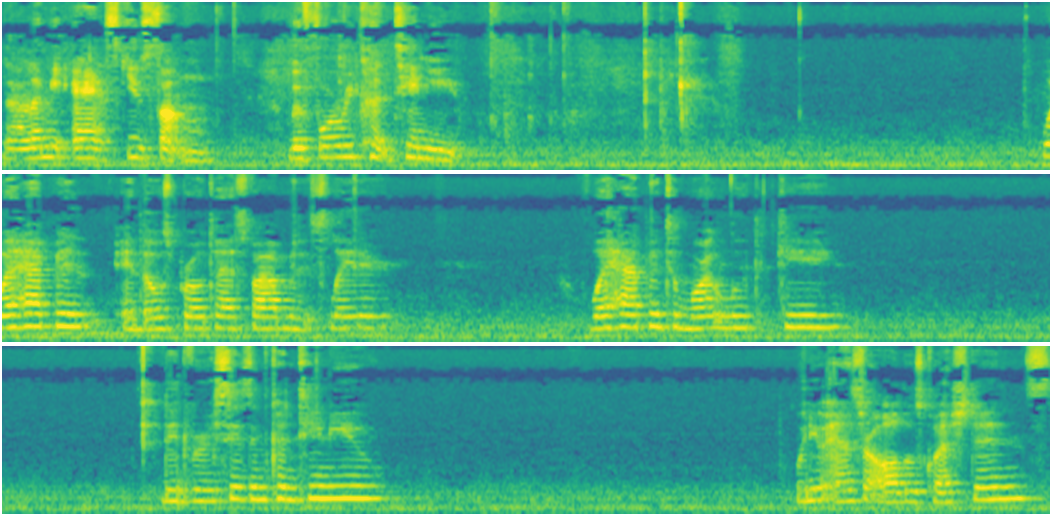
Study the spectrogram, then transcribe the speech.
Now let me ask you something before we continue. What happened in those protests five minutes later? What happened to Martin Luther King? Did racism continue? When you answer all those questions,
